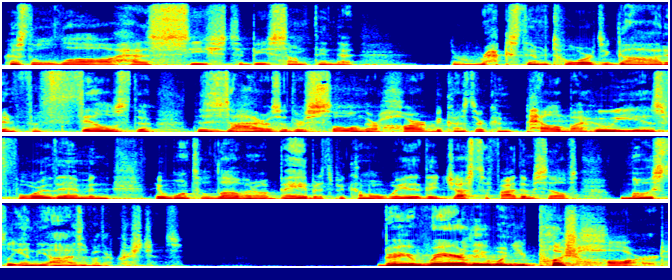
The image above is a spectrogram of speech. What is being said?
Because the law has ceased to be something that directs them towards God and fulfills the desires of their soul and their heart because they're compelled by who He is for them and they want to love and obey, but it's become a way that they justify themselves mostly in the eyes of other Christians. Very rarely, when you push hard,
